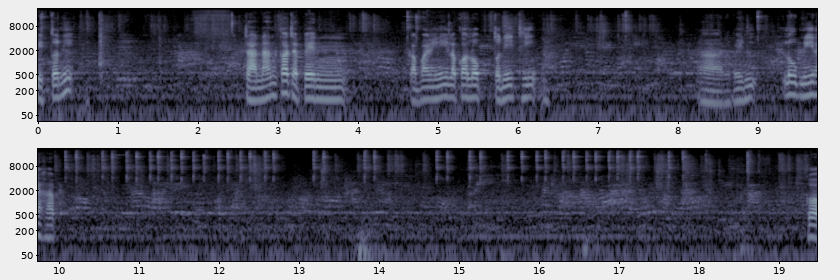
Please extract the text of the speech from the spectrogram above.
ปิดตัวนี้ จากนั้นก็จะเป็นกลับมาในนี้แล้วก็ลบตัวนี้ทิ้ง อ่าเดี๋ยวไปรูปนี้นะครับ ก็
